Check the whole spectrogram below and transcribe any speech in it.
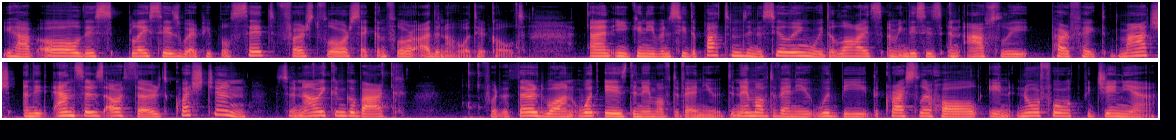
You have all these places where people sit, first floor, second floor, I don't know what they're called. And you can even see the patterns in the ceiling with the lights. I mean, this is an absolutely perfect match and it answers our third question. So now we can go back for the third one. What is the name of the venue? The name of the venue would be the Chrysler Hall in Norfolk, Virginia.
